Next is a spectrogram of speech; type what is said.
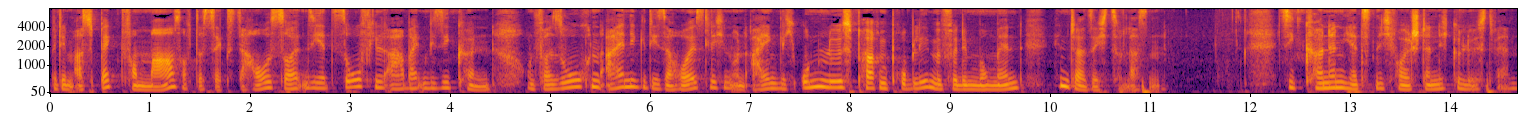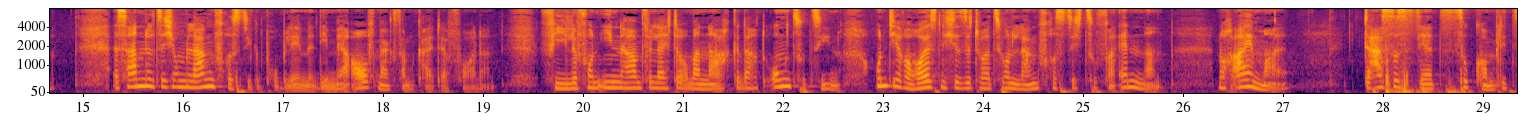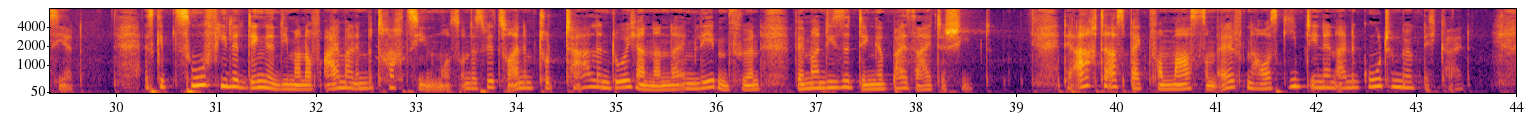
Mit dem Aspekt vom Mars auf das sechste Haus sollten Sie jetzt so viel arbeiten, wie Sie können und versuchen, einige dieser häuslichen und eigentlich unlösbaren Probleme für den Moment hinter sich zu lassen. Sie können jetzt nicht vollständig gelöst werden. Es handelt sich um langfristige Probleme, die mehr Aufmerksamkeit erfordern. Viele von Ihnen haben vielleicht darüber nachgedacht, umzuziehen und ihre häusliche Situation langfristig zu verändern. Noch einmal, das ist jetzt zu kompliziert. Es gibt zu viele Dinge, die man auf einmal in Betracht ziehen muss, und es wird zu einem totalen Durcheinander im Leben führen, wenn man diese Dinge beiseite schiebt. Der achte Aspekt vom Mars zum elften Haus gibt Ihnen eine gute Möglichkeit.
